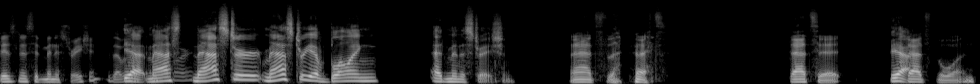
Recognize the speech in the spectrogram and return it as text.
Business Administration? Is that what Yeah, mas- master mastery of blowing administration. That's the that's that's it. Yeah. That's the one.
